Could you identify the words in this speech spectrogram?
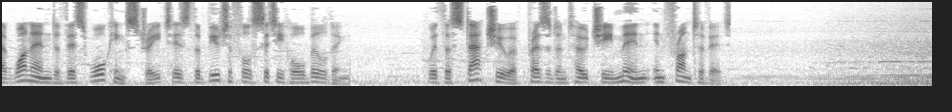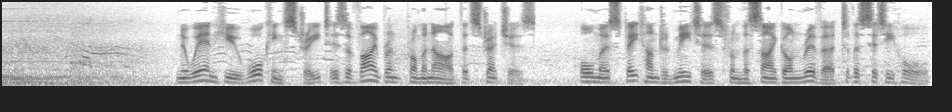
At one end of this walking street is the beautiful City Hall building. With the statue of President Ho Chi Minh in front of it. Nguyen Hue Walking Street is a vibrant promenade that stretches almost 800 meters from the Saigon River to the City Hall.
